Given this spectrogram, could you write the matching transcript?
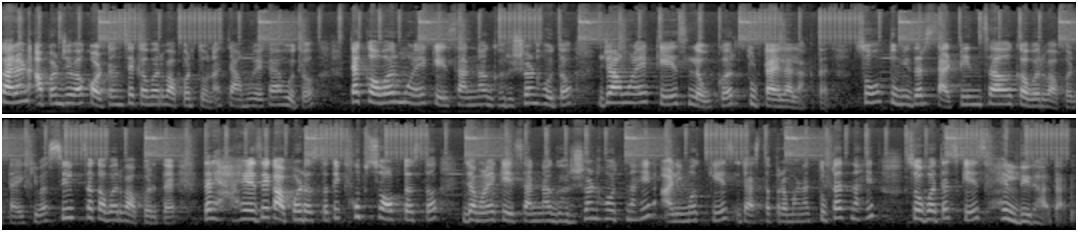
कारण आपण जेव्हा कॉटनचे कवर वापरतो ना त्या त्यामुळे काय होतं त्या कवरमुळे केसांना घर्षण होतं ज्यामुळे केस लवकर तुटायला लागतात. सो तुम्ही जर सॅटिनचा कवर वापरताय किंवा सिल्कचं कवर वापरताय तर हे जे कापड असतं ते खूप सॉफ्ट असतं ज्यामुळे केसांना घर्षण होत नाही आणि मग केस जास्त प्रमाणात तुटत नाहीत. सोबतच केस हेल्दी राहतात.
